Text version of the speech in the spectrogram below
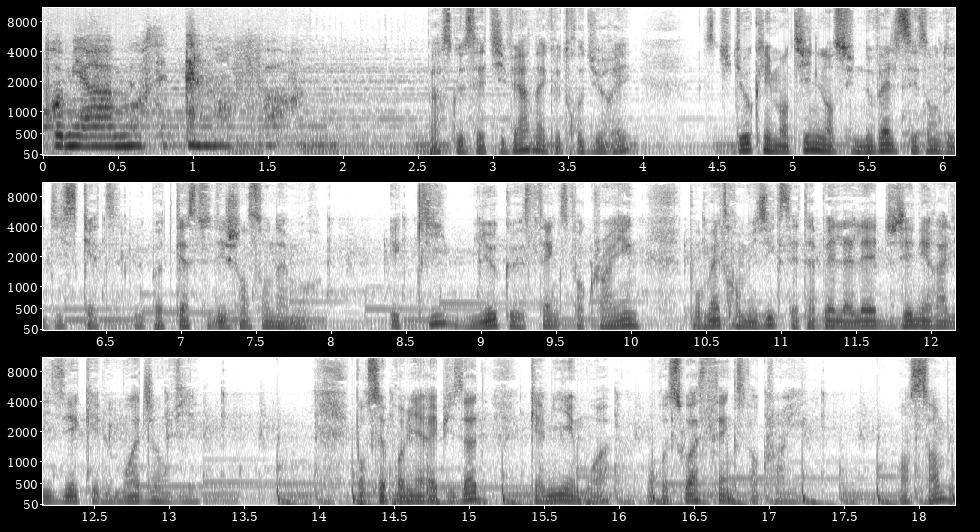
Premier amour, c'est tellement. Parce que cet hiver n'a que trop duré, Studio Clémentine lance une nouvelle saison de Disquette, le podcast des chansons d'amour. Et qui mieux que Thanks for Crying pour mettre en musique cet appel à l'aide généralisé qu'est le mois de janvier Pour ce premier épisode, Camille et moi, on reçoit Thanks for Crying. Ensemble,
